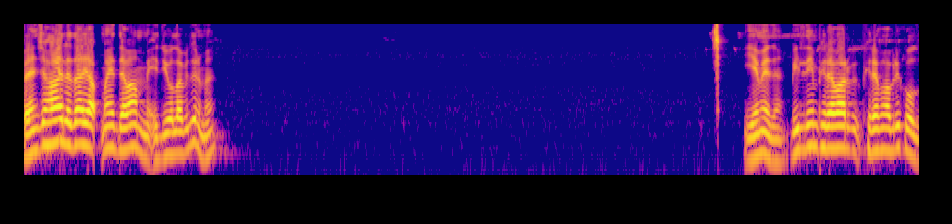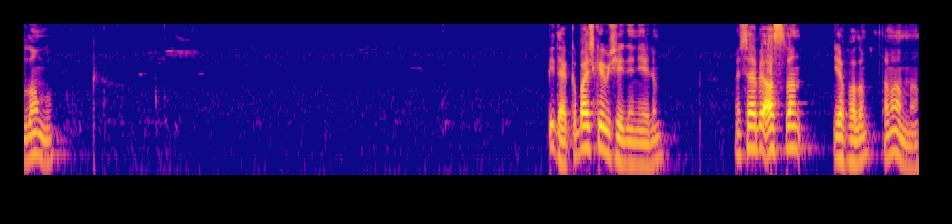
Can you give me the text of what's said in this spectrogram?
Bence hala da yapmaya devam mı ediyor olabilir mi? Yemedi. Bildiğim prevar prefabrik oldu lan bu. Bir dakika başka bir şey deneyelim. Mesela bir aslan yapalım, tamam mı?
